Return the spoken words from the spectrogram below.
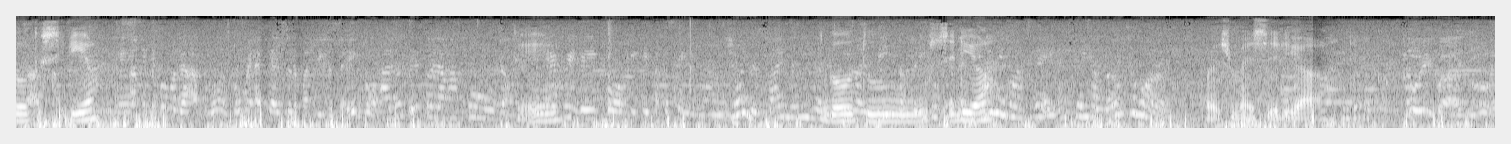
Join the 5 million Go to Cydia. Where's my Cydia? There.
